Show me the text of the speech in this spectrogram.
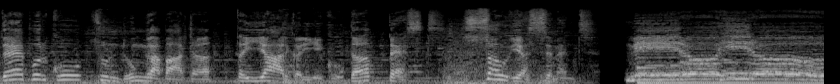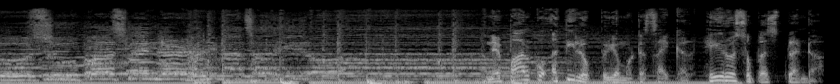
उदयपुरको चुनढुङ्गाबाट तयार गरिएको द बेस्ट सौर्य सिमेन्ट। मेरो हिरो सुपर स्प्लेन्डर। नेपालको अति लोकप्रिय मोटरसाइकल हिरो सुपर स्प्लेन्डर।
